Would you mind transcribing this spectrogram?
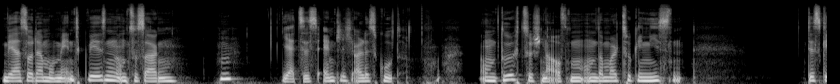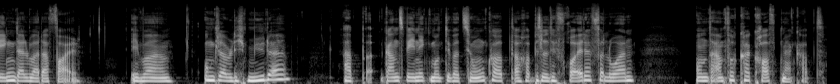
wäre so der Moment gewesen, um zu sagen, hm, jetzt ist endlich alles gut, um durchzuschnaufen und einmal zu genießen. Das Gegenteil war der Fall. Ich war unglaublich müde, habe ganz wenig Motivation gehabt, auch ein bisschen die Freude verloren und einfach keine Kraft mehr gehabt.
